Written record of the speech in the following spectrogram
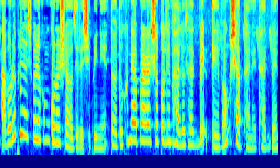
আবারও ফিরে আসবে এরকম কোনো সহজ রেসিপি নিয়ে। ততক্ষণে আপনারা সকলে ভালো থাকবেন এবং সাবধানে থাকবেন।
